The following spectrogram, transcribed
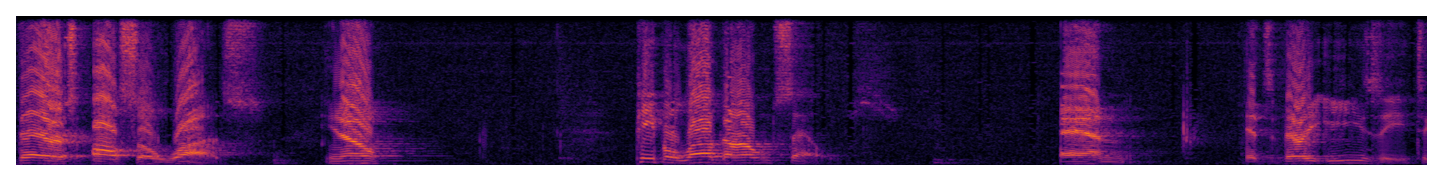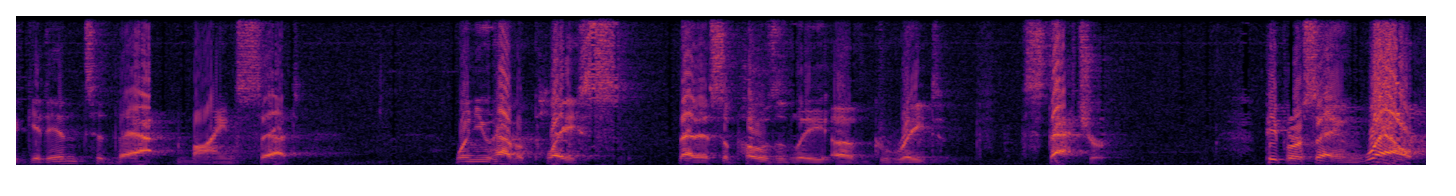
theirs also was. You know, people love their own selves. And it's very easy to get into that mindset when you have a place that is supposedly of great stature. People are saying, well,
